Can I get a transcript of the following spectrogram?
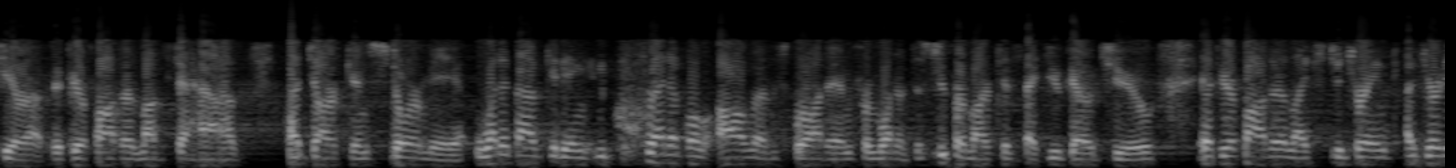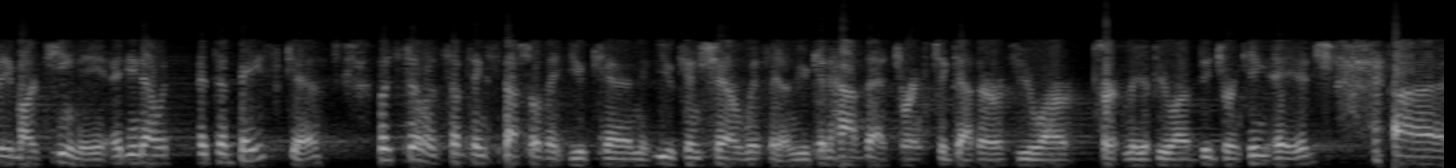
syrup if your father loves to have a dark and stormy? What about getting incredible olives brought in from one of the supermarkets that you go to if your father likes to drink a dirty martini? And you know, it's, it's a base gift, but still it's something special that you can, you can share with him. You can have that drink together if you are, certainly if you are of the drinking age. Uh,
